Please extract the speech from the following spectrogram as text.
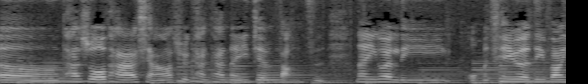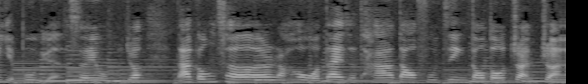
嗯，她说她想要去看看那一间房子。那因为离我们签约的地方也不远，所以我们就搭公车，然后我带着她到附近兜兜转转，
